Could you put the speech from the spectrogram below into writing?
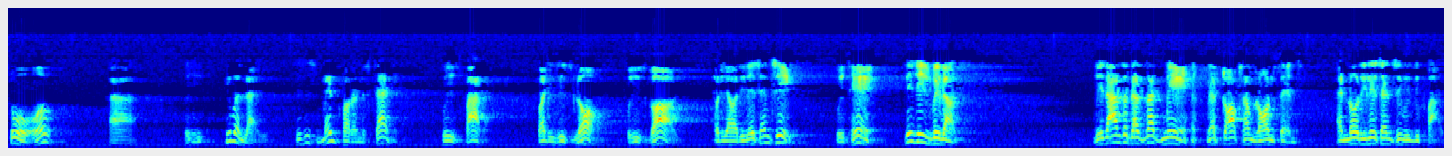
So, uh, human life, this is meant for understanding who is Father, what is His law, who is God, what is our relationship with Him. This is Vedanta. Vedanta does not mean not talk some nonsense and no relationship with the Father.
